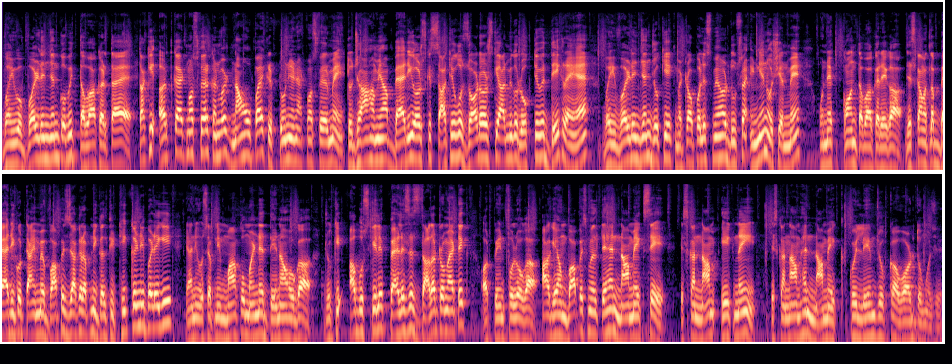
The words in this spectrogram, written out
वहीं वो वर्ल्ड इंजन को भी तबाह करता है, ताकि अर्थ का एटमोस्फेयर कन्वर्ट ना हो पाए क्रिप्टोनियन एटमोस्फेयर में। तो जहाँ हम यहाँ बैरी और उसके साथियों को, जॉर्ड और उसकी आर्मी को रोकते हुए देख रहे हैं, वहीं वर्ल्ड इंजन जो कि एक मेट्रोपोलिस में है, और दूसरा इंडियन ओशियन में उन्हें कौन तबाह करेगा? जिसका मतलब बैरी को टाइम में वापस जाकर अपनी गलती ठीक करनी पड़ेगी, यानी उसे अपनी माँ को मरने देना होगा, जो कि अब उसके लिए पहले से ज़्यादा ट्रोमेटिक और पेनफुल होगा। आगे हम वापस मिलते हैं नामेक से। इसका नाम एक नहीं, इसका नाम है नामेक। कोई लेम जोक का अवार्ड दो मुझे।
